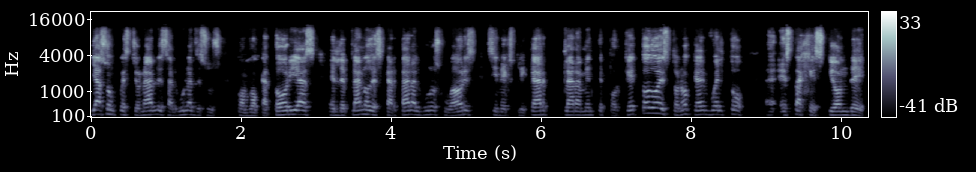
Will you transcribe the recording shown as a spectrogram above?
Ya son cuestionables algunas de sus convocatorias, el de plano descartar a algunos jugadores sin explicar claramente por qué. Todo esto, ¿no? Que ha envuelto eh, esta gestión de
